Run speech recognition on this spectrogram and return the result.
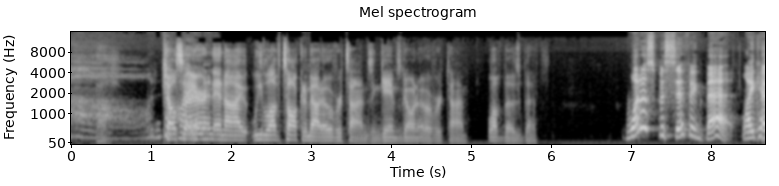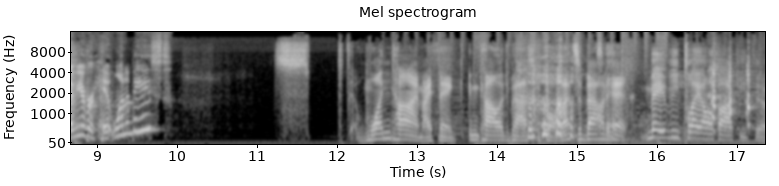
Oh, Chelsea, Erin, and I, we love talking about overtimes and games going to overtime. Love those bets. What a specific bet. Like, have you ever hit one of these? One time, I think, in college basketball. That's about it. Maybe playoff hockey, too.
